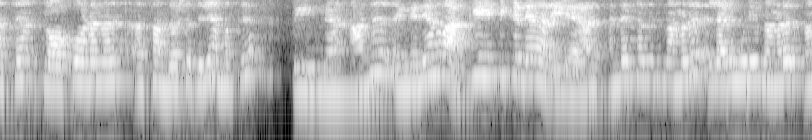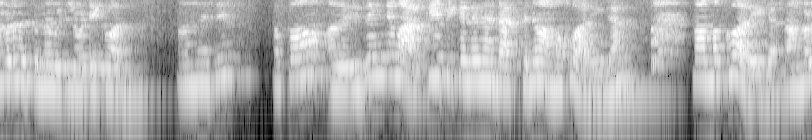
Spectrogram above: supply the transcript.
അച്ഛൻ ക്ലോക്ക് കൊണ്ടുവന്ന സന്തോഷത്തിൽ നമുക്ക് പിന്നെ അത് എങ്ങനെയാണ് വർക്ക് ചെയ്യിപ്പിക്കേണ്ടതെന്ന് അറിയില്ല. എന്റെ അച്ഛൻ എന്നിട്ട് നമ്മൾ എല്ലാവരും കൂടി നമ്മൾ നമ്മൾ നിൽക്കുന്ന വീട്ടിലോട്ടേക്ക് വന്നു. വന്നിട്ട് അപ്പോൾ ഇതെങ്ങനെ വർക്ക് ചെയ്യിപ്പിക്കേണ്ടതെന്ന് എന്റെ അച്ഛനും അമ്മക്കും അറിയില്ല. നമുക്കും അറിയില്ല. നമ്മൾ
